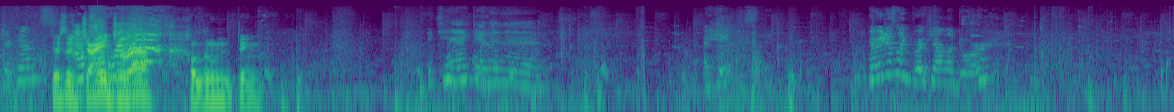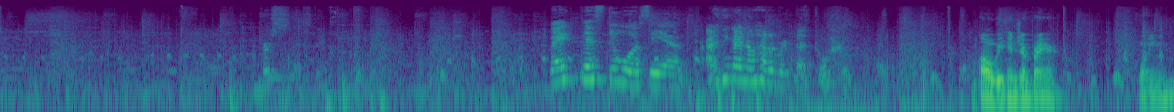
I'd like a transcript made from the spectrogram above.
Chickens? There's a That's giant a giraffe balloon thing. I can't get in. I hate this thing. Can we just like break down the door? First thing. Break this door, Sam. I think I know how to break that door. Oh, we can jump right here. Boing.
